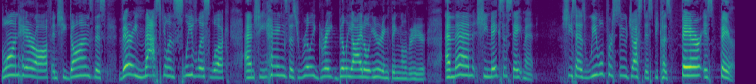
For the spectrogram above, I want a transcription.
blonde hair off and she dons this very masculine sleeveless look and she hangs this really great Billy Idol earring thing over here. And then she makes a statement. She says, We will pursue justice because fair is fair.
